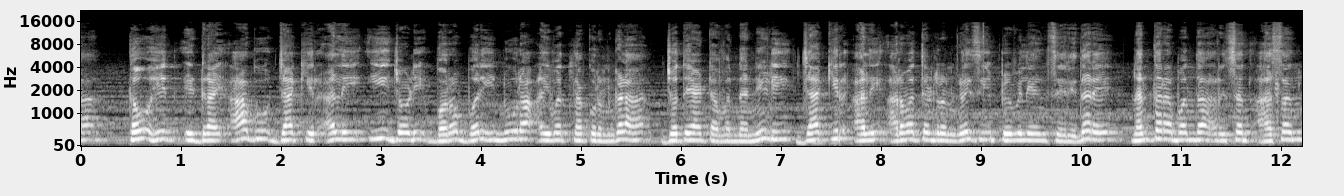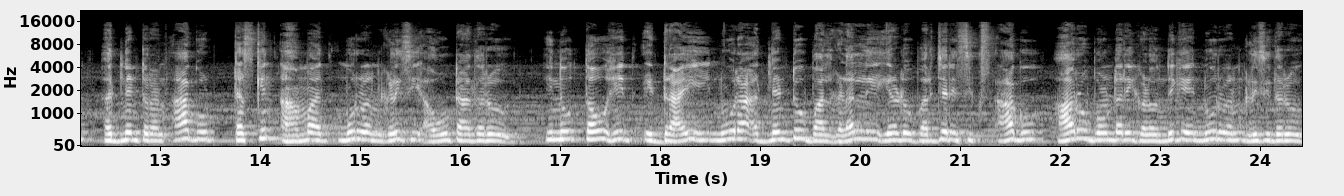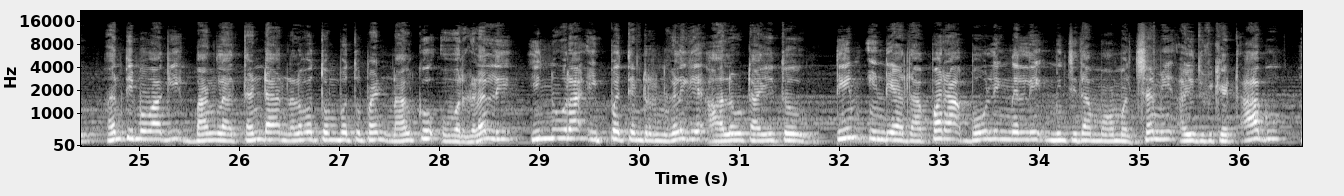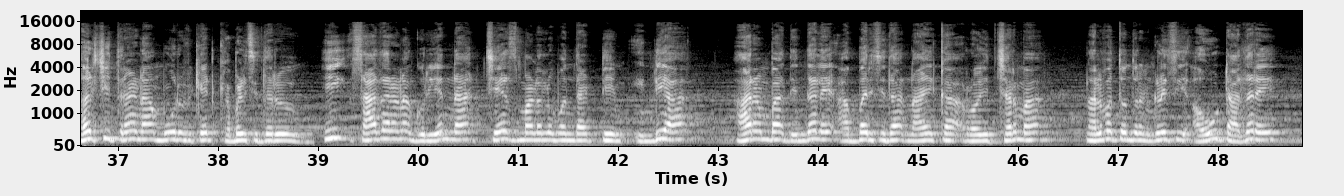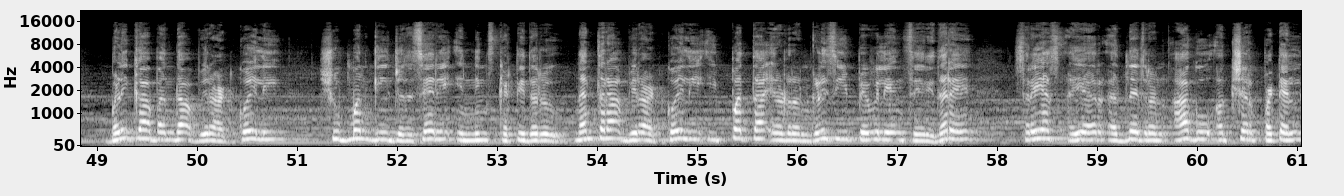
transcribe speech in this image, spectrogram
ತೌಹಿದ್, ಇಡ್ರಾಯ್ ಹಾಗೂ ಜಾಕೀರ್ ಅಲಿ ಈ ಜೋಡಿ ಬರೋಬ್ಬರಿ ನೂರ ಐವತ್ನಾಲ್ಕು ರನ್ಗಳ ಜೊತೆಯಾಟವನ್ನ ನೀಡಿ ಜಾಕೀರ್ ಅಲಿ ಅರವತ್ತೆರಡು ರನ್ ಗಳಿಸಿ ಪೆವಿಲಿಯನ್ ಸೇರಿದರೆ ನಂತರ ಬಂದ ರಿಸದ್ ಹಸನ್ ಹದಿನೆಂಟು ರನ್ ಹಾಗೂ ಟಸ್ಕಿನ್ ಅಹಮದ್ ಮೂರು ರನ್ ಗಳಿಸಿ ಔಟ್ ಆದರು ಇನ್ನು ತೌಹಿದ್ ಇಡ್ರಾಯಿ ನೂರ ಹದಿನೆಂಟು ಬಾಲ್ಗಳಲ್ಲಿ ಎರಡು ಭರ್ಜರಿ ಸಿಕ್ಸ್ ಹಾಗೂ ಆರು ಬೌಂಡರಿಗಳೊಂದಿಗೆ ನೂರು ರನ್ ಗಳಿಸಿದರು. ಅಂತಿಮವಾಗಿ ಬಾಂಗ್ಲಾ ತಂಡ ನಲವತ್ತೊಂಬತ್ತು ಪಾಯಿಂಟ್ ನಾಲ್ಕು ಓವರ್ಗಳಲ್ಲಿ ಇನ್ನೂರ ಇಪ್ಪತ್ತೆಂಟು ರನ್ಗಳಿಗೆ ಆಲ್ಔಟ್ ಆಯಿತು. ಟೀಂ ಇಂಡಿಯಾದ ಪರ ಬೌಲಿಂಗ್ನಲ್ಲಿ ಮಿಂಚಿದ ಮೊಹಮ್ಮದ್ ಶಮಿ ಐದು ವಿಕೆಟ್ ಹಾಗೂ ಹರ್ಷಿತ್ ರಾಣಾ ಮೂರು ವಿಕೆಟ್ ಕಬಳಿಸಿದರು. ಈ ಸಾಧಾರಣ ಗುರಿಯನ್ನ ಚೇಸ್ ಮಾಡಲು ಬಂದ ಟೀಂ ಇಂಡಿಯಾ ಆರಂಭದಿಂದಲೇ ಅಬ್ಬರಿಸಿದ ನಾಯಕ ರೋಹಿತ್ ಶರ್ಮಾ ನಲವತ್ತೊಂದು ರನ್ ಗಳಿಸಿ ಔಟ್ ಆದರೆ ಬಳಿಕ ಬಂದ ವಿರಾಟ್ ಕೊಹ್ಲಿ ಶುಭ್ಮನ್ ಗಿಲ್ ಜೊತೆ ಸೇರಿ ಇನ್ನಿಂಗ್ಸ್ ಕಟ್ಟಿದರು ನಂತರ ವಿರಾಟ್ ಕೊಹ್ಲಿ ಇಪ್ಪತ್ತ ಎರಡು ರನ್ ಗಳಿಸಿ ಪೆವಿಲಿಯನ್ ಸೇರಿದರೆ ಶ್ರೇಯಸ್ ಅಯ್ಯರ್ ಹದಿನೈದು ರನ್ ಹಾಗೂ ಅಕ್ಷರ್ ಪಟೇಲ್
